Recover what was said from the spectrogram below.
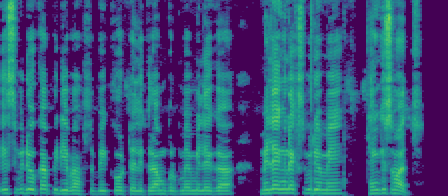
इस वीडियो का पीडीएफ आप सभी को टेलीग्राम ग्रुप में मिलेगा। मिलेंगे नेक्स्ट वीडियो में। Thank you so much.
